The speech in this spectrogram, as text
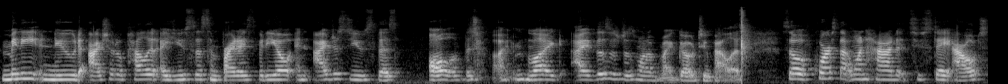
Mini Nude Eyeshadow Palette. I used this in Bright Eyes video and I just use this all of the time. Like I, this is just one of my go-to palettes. So of course that one had to stay out.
